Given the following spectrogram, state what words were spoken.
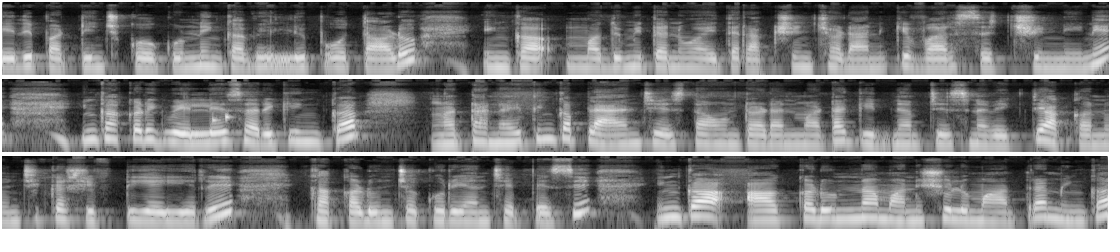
ఏది పట్టించుకోకుండా ఇంకా వెళ్ళిపోతాడు. ఇంకా మధుమితను అయితే రక్షించడానికి వర్స్ ఇంకా అక్కడికి వెళ్ళేసరికి ఇంకా తనైతే ఇంకా ప్లాన్ చేస్తూ ఉంటాడనమాట కిడ్నాప్ చేసిన వ్యక్తి అక్కడ నుంచి ఇంకా షిఫ్ట్ అయ్యిర్రి ఇంకా అక్కడ ఉంచకురి అని చెప్పేసి. ఇంకా అక్కడున్న మనుషులు మాత్రం ఇంకా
